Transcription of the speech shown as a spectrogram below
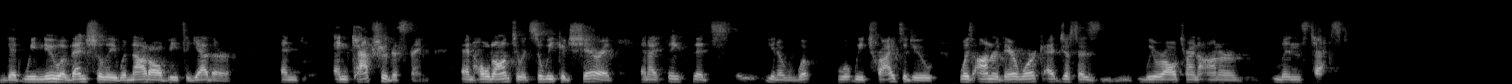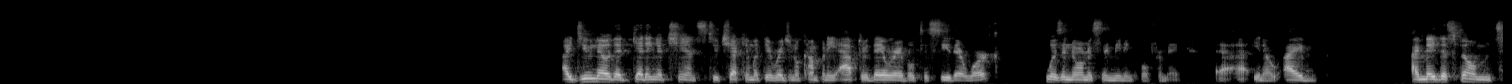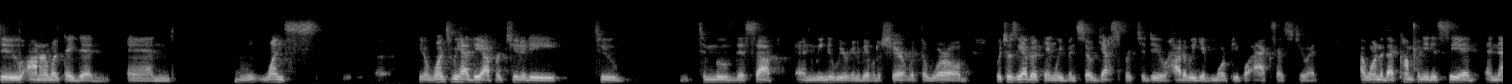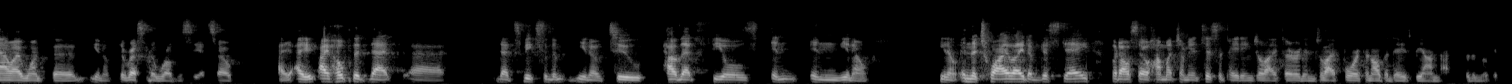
that we knew eventually would not all be together and and capture this thing and hold on to it so we could share it. And I think that's, you know, what what we tried to do was honor their work at just as we were all trying to honor Lin's text. I do know that getting a chance to check in with the original company after they were able to see their work was enormously meaningful for me. Uh, you know, I I made this film to honor what they did, and once you know, once we had the opportunity to to move this up, and we knew we were going to be able to share it with the world, which was the other thing we've been so desperate to do. How do we give more people access to it? I wanted that company to see it, and now I want the you know the rest of the world to see it. So I I, I hope that that. Uh, that speaks to the you know to how that feels in in you know you know in the twilight of this day but also how much i'm anticipating july 3rd and july 4th and all the days beyond that for the movie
